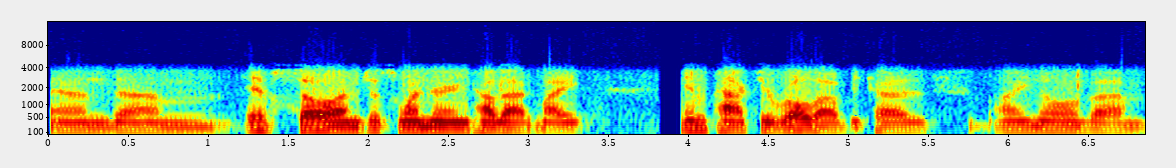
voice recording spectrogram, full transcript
And um, if so, I'm just wondering how that might impact your rollout, because I know of um,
